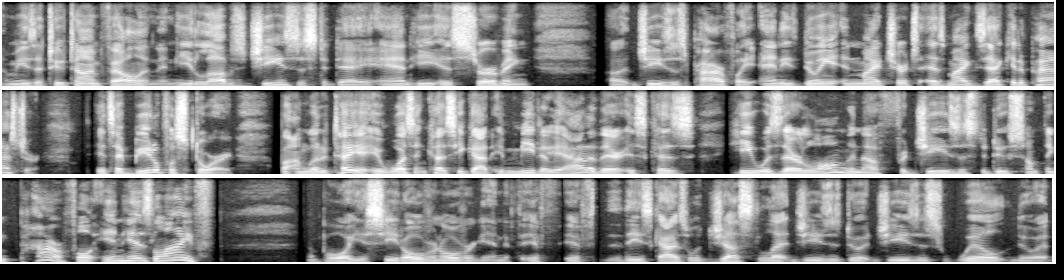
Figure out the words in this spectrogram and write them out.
I mean, he's a two time felon and he loves Jesus today and he is serving uh, Jesus powerfully and he's doing it in my church as my executive pastor. It's a beautiful story, but I'm going to tell you, it wasn't because he got immediately out of there. It's because he was there long enough for Jesus to do something powerful in his life And boy, you see it over and over again. If if if these guys will just let Jesus do it, Jesus will do it.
